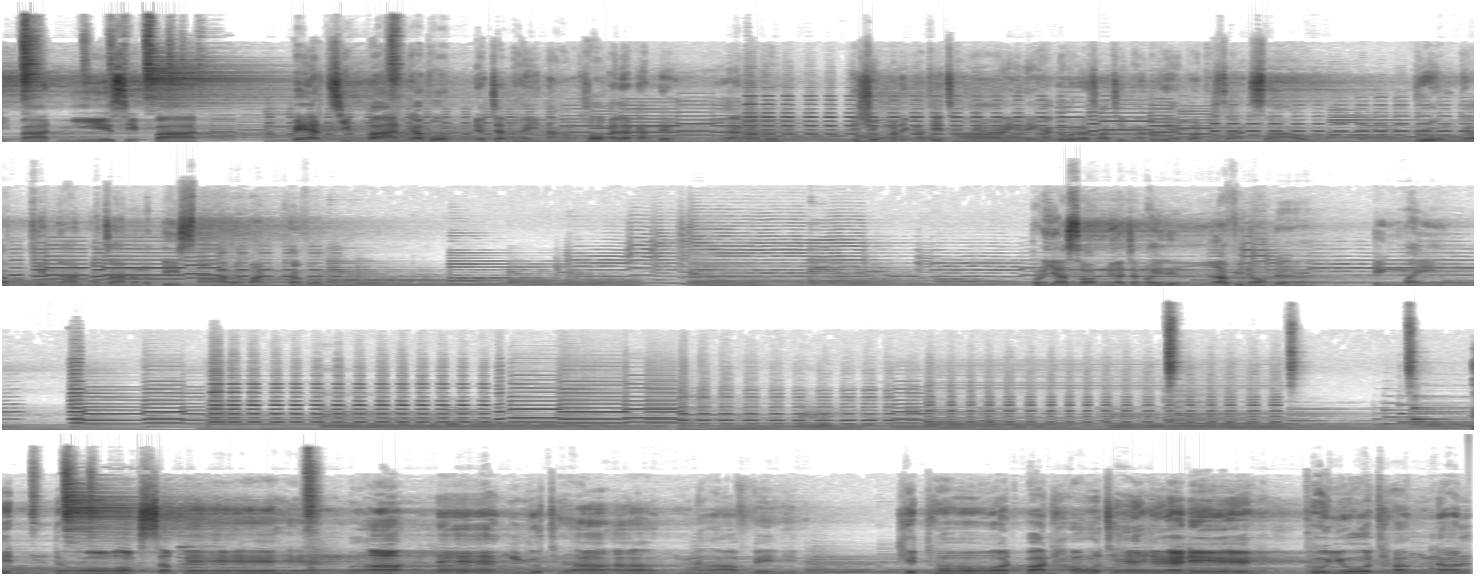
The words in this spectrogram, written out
สิบบาทยี่สิบบาทแปดสิบบาทครับผม เดี๋ยวจัดให้ตามคำขอกันแล้วกันเด้อครับผม ในช่วงบรรยากาศที่ท้ายนะครับกับเราชาวทีมงานรุ่นแห่บอลพิสารซาวร่วมกับทีมงานอาจารย์น้องตีสารบันครับผมขออนุญาตซ่อมเนื้อจังหน่อยเด้อพี่น้องเด้อเพ่งไหม เห็นดอกสะแบงบานแลงอยู่ทางหน้าเฟคิดทอดบ้านเฮาแท้เดผู้อยู่ทั้งนั้น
